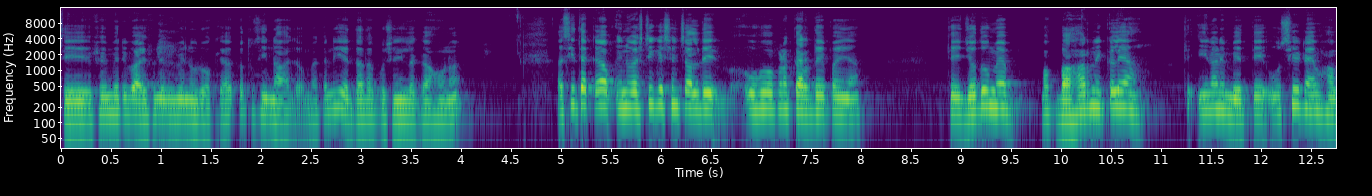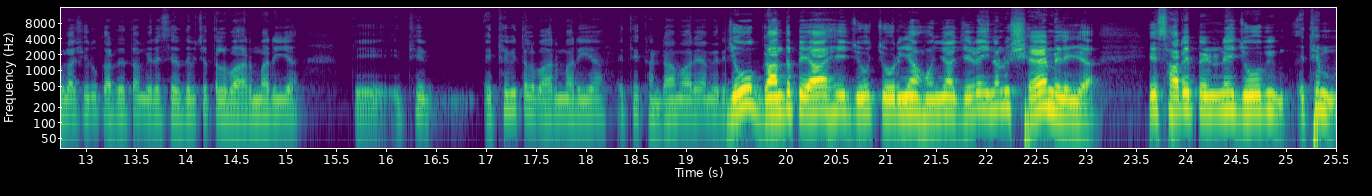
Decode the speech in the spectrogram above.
ਤੇ ਫਿਰ ਮੇਰੀ ਵਾਈਫ ਨੇ ਵੀ ਮੈਨੂੰ ਰੋਕਿਆ ਕਿ ਤੁਸੀਂ ਨਾ ਜਾਓ। ਮੈਂ ਕਹਿੰਦੀ ਇਦਾਂ ਦਾ ਕੁਝ ਨਹੀਂ ਲੱਗਾ ਹੋਣਾ। ਅਸੀਂ ਤਾਂ ਇਨਵੈਸਟੀਗੇਸ਼ਨ ਚੱਲਦੇ, ਉਹ ਆਪਣਾ ਕਰਦੇ ਪਏ ਆ ਤੇ ਜਦੋਂ ਮੈਂ ਬਾਹਰ ਨਿਕਲਿਆ ਤੇ ਇਹਨਾਂ ਨੇ ਮੇਰੇ ਤੇ ਉਸੇ ਟਾਈਮ ਹਮਲਾ ਸ਼ੁਰੂ ਕਰ ਦਿੱਤਾ। ਮੇਰੇ ਸਿਰ ਦੇ ਵਿੱਚ ਤਲਵਾਰ ਮਾਰੀ ਆ ਤੇ ਇੱਥੇ ਇੱਥੇ ਵੀ ਤਲਵਾਰ ਮਾਰੀ ਆ, ਇੱਥੇ ਖੰਡਾ ਮਾਰਿਆ ਮੇਰੇ। ਜੋ ਗੰਦ ਪਿਆ ਇਹ, ਜੋ ਚੋਰੀਆਂ ਹੋਈਆਂ, ਜਿਹੜੇ ਇਹਨਾਂ ਨੂੰ ਸ਼ਹਿ ਮਿਲੀ ਆ ਇਹ ਸਾਰੇ ਪਿੰਡ ਨੇ ਜੋ ਵੀ ਇੱਥੇ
